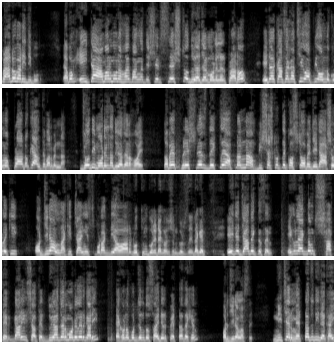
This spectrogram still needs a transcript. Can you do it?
প্রাডো গাড়ি দিব। এবং এইটা আমার মনে হয় বাংলাদেশের শ্রেষ্ঠ দুই হাজার মডেলের প্রাডো এটার কাছাকাছিও আপনি অন্য কোনো প্রাডোকে আনতে পারবেন না। যদি মডেলটা দুই হাজার হয়। তবে ফ্রেশনেস দেখলে আপনার না বিশ্বাস করতে কষ্ট হবে যে এটা আসলে কি অরিজিনাল নাকি চাইনিজ প্রোডাক্ট দিয়ে আবার নতুন করে ডেকোরেশন করছে। দেখেন, এই যে যা দেখতেছেন, এগুলো একদম সাথের, গাড়ির সাথের, দুই হাজার মডেলের গাড়ি। এখনও পর্যন্ত সাইডের পেটটা দেখেন অরিজিনাল আছে। নিচের মেটটা যদি দেখাই,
